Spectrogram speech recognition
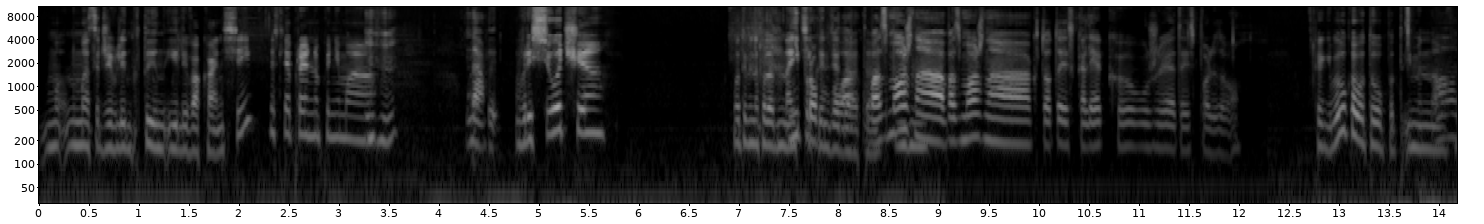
месседжей в LinkedIn или вакансий, если я правильно понимаю. Угу. Да. Э, в ресече вот именно когда найти Не пробовала. кандидата. Возможно, угу. возможно, кто-то из коллег уже это использовал. Как был у кого-то опыт именно? А,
